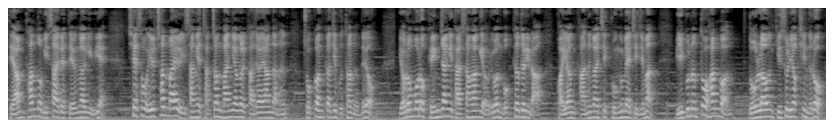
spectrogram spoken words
대함 탄도 미사일에 대응하기 위해 최소 1천마일 이상의 작전 반경을 가져야 한다는 조건까지 붙었는데요. 여러모로 굉장히 달성하기 어려운 목표들이라 과연 가능할지 궁금해지지만 미군은 또 한 번 놀라운 기술 혁신으로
